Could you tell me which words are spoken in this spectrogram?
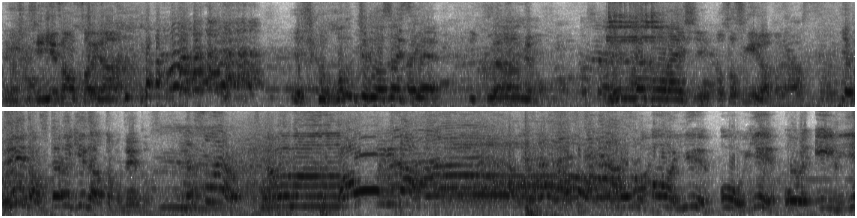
でもしかし家さん遅いないやでも本当に遅いですねいくらなんでも連絡もないし遅すぎるわこれいやデート二人きりで会ったもんデートっすいやそうやろどうもーおー入れたイエおーイエ俺いいイエ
